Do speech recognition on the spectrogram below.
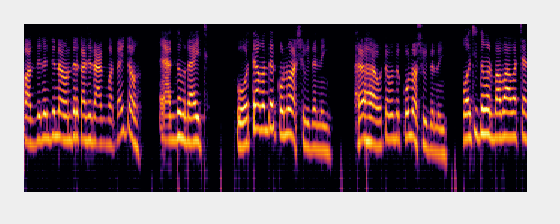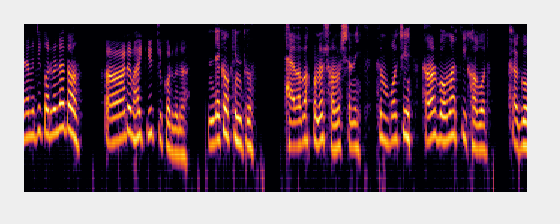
পাঁচ দিনের জন্য আমাদের কাছে রাখবা, তাই তো? একদম রাইট ওতে আমাদের কোনো অসুবিধা নেই। হ্যাঁ হ্যাঁ ওতে আমাদের কোনো অসুবিধা নেই। বলছি তোমার বাবা আবার চেঁচামেচি করবে না তো? আরে ভাই কিচ্ছু করবে না। দেখো কিন্তু। হ্যাঁ বাবা কোনো সমস্যা নেই। বলছি আমার বৌমার কি খবর? হ্যাঁ গো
